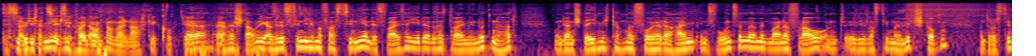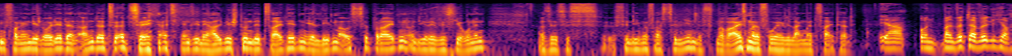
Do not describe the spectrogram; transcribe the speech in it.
Das habe ich tatsächlich heute auch nochmal nachgeguckt. Ja, ja, ja. Das erstaunlich. Also das finde ich immer faszinierend. Es weiß ja jeder, dass er drei Minuten hat. Und dann stelle ich mich doch mal vorher daheim ins Wohnzimmer mit meiner Frau und äh, die lasse die mal mitstoppen. Und trotzdem fangen die Leute dann an, da zu erzählen, als wenn sie eine halbe Stunde Zeit hätten, ihr Leben auszubreiten und ihre Visionen. Also es ist, finde ich immer faszinierend. Dass man weiß mal vorher, wie lange man Zeit hat. Ja, und man wird da wirklich auch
